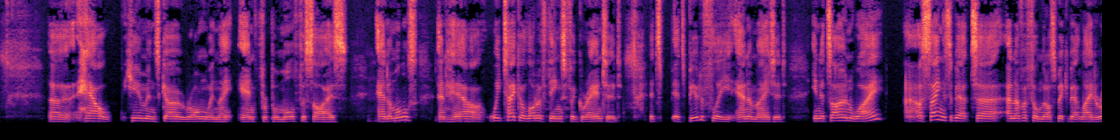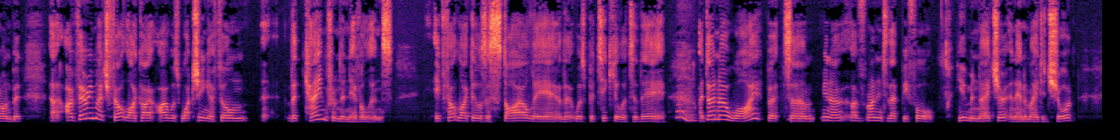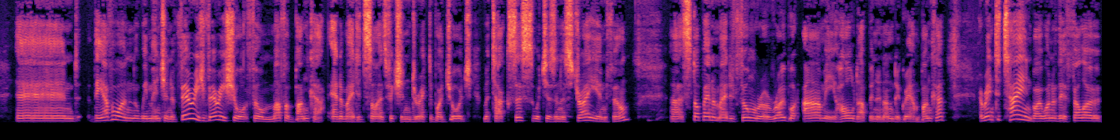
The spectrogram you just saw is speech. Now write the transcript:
uh, how humans go wrong when they anthropomorphize animals and how we take a lot of things for granted. It's it's beautifully animated in its own way. Uh, I was saying this about uh, another film that I'll speak about later on, but uh, I very much felt like I, I was watching a film uh, that came from the Netherlands it felt like there was a style there that was particular to there. Hmm. I don't know why, but um, you know, I've run into that before. Human Nature, an animated short, and the other one that we mentioned, a very, very short film, Mother Bunker, animated science fiction directed by George Metaxas, which is an Australian film. Mm-hmm. Uh, stop animated film where a robot army holed up in an underground bunker are entertained by one of their fellow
